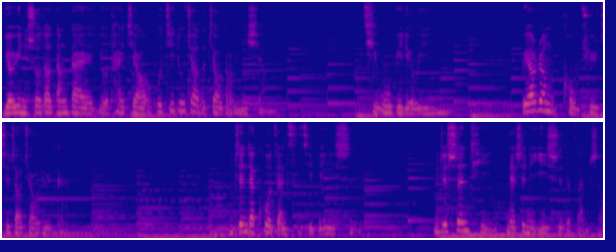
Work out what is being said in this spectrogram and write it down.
由于你受到当代犹太教或基督教的教导影响，请务必留意，不要让恐惧制造焦虑感。正在扩展自己的意识，你的身体乃是你意识的反照。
